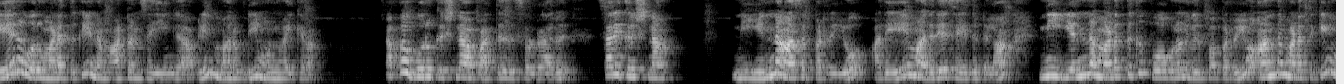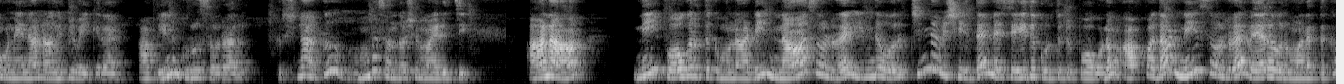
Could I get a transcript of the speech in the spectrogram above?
வேற ஒரு மடத்துக்கு என்னை மாற்றம் செய்யுங்க அப்படின்னு மறுபடியும் முன்வைக்கிறான். அப்போ குரு கிருஷ்ணாவை பார்த்து சொல்கிறாரு சரி கிருஷ்ணா நீ என்ன ஆசைப்படுறியோ அதே மாதிரியே செய்துடலாம். நீ என்ன மடத்துக்கு போகணும்னு விருப்பப்படுறியோ அந்த மடத்துக்கே உன்னை நான் அனுப்பி வைக்கிறேன் அப்படின்னு குரு சொல்கிறாரு கிருஷ்ணாவுக்கு ரொம்ப சந்தோஷமாயிடுச்சு. ஆனால் நீ போகிறதுக்கு முன்னாடி நான் சொல்கிற இந்த ஒரு சின்ன விஷயத்த நீ செய்து கொடுத்துட்டு போகணும். அப்போ தான் நீ சொல்கிற வேற ஒரு மடத்துக்கு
